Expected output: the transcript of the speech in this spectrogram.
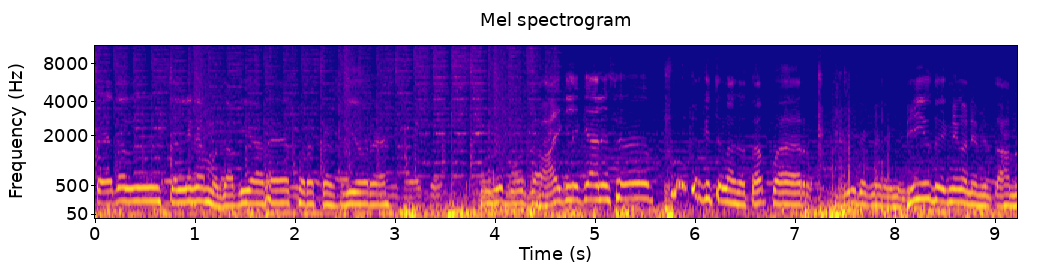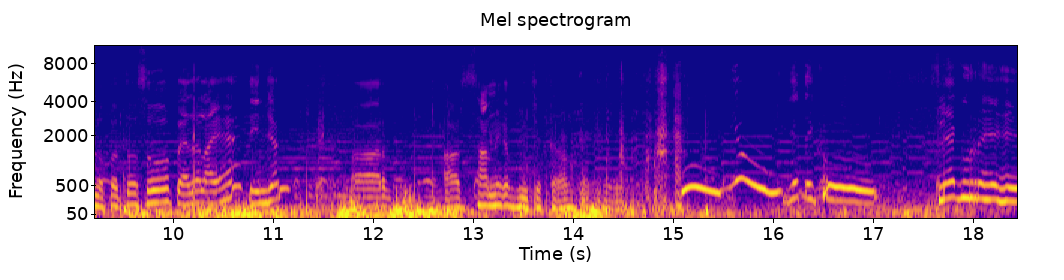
पैदल चलने का मज़ा भी आ रहा है थोड़ा कष्ट भी हो रहा है। मुझे बहुत बाइक लेके आने से फूल करके चला जाता पर व्यू देखने नहीं मिलता। व्यू देखने को नहीं मिलता हम लोग को। तो सो पैदल आए हैं तीन जन और और सामने का व्यू चेक कराओ। ये देखो। फ्लैग उड़ रहे हैं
